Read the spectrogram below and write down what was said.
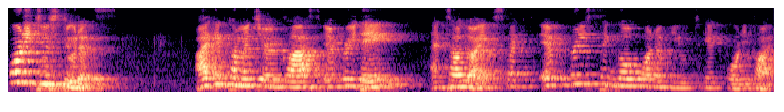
42 students. I can come into your class every day and tell you I expect every single one of you to get 45.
